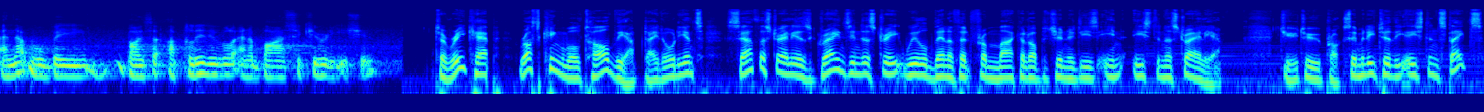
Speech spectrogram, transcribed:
and that will be both a political and a biosecurity issue. To recap, Ross Kingwell told the Update audience South Australia's grains industry will benefit from market opportunities in eastern Australia due to proximity to the eastern states,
